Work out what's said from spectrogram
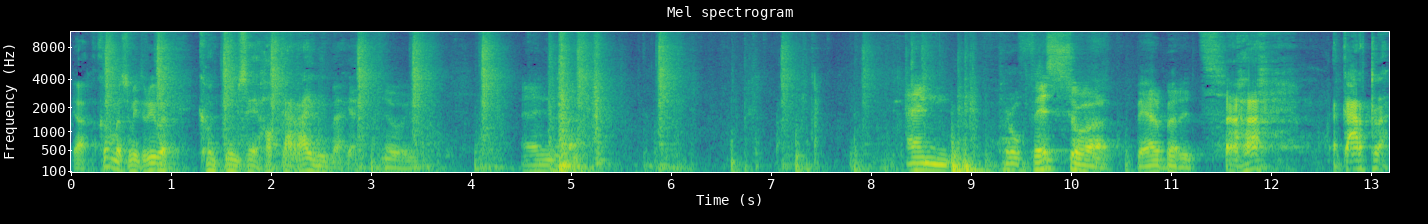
Ja, kommen wir's mit rüber. Kommt ihm seine Hackerei nicht mehr her. Jawohl. Ein, äh, ein Professor Berberitz. Aha, ein Gartler.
